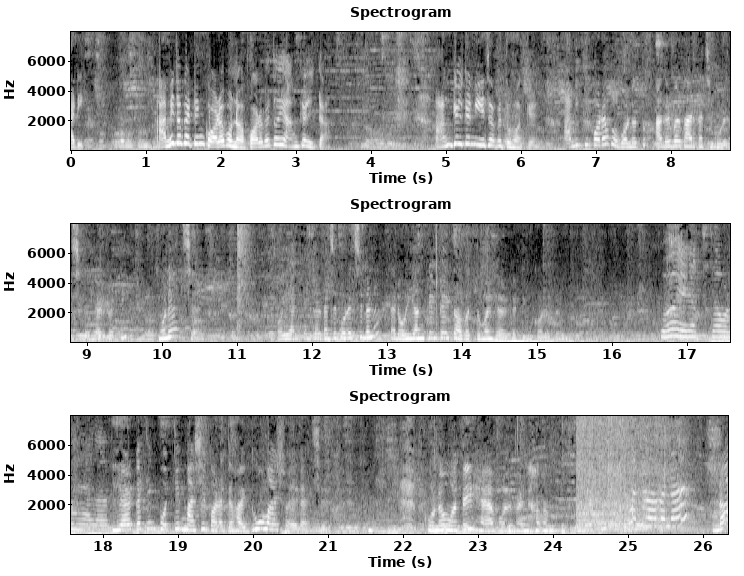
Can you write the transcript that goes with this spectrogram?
আরে, আমি তো কাটিং করাবো না, করাবে তো ওই আঙ্কেলটা আঙ্কেলটা নিয়ে যাবে তোমাকে। আমি কি করাবো বলো তো? আগেরবার কার কাছে করেছিলে হেয়ার কাটিং মনে আছে? ওই আঙ্কেলটার কাছে করেছিলে না? তাহলে ওই আঙ্কেলটাই তো আবার তোমার হেয়ার কাটিং করাবে। হেয়ার কাটিং প্রত্যেক মাসে করাতে হয়, দু মাস হয়ে গেছে। কোনো মতেই হ্যাঁ বলবে না। না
